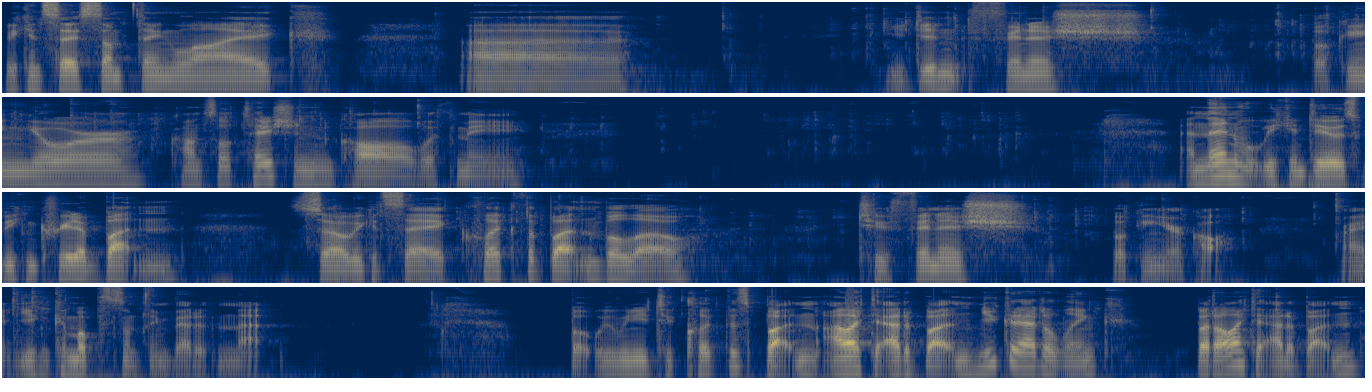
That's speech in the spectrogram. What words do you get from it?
We can say something like, uh, you didn't finish booking your consultation call with me. And then what we can do is we can create a button. So we could say, click the button below to finish booking your call, right? You can come up with something better than that. But we need to click this button. I like to add a button. You could add a link, but I like to add a button.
